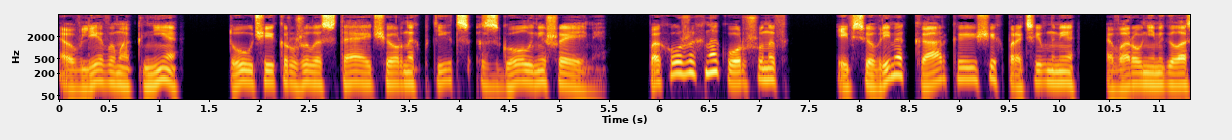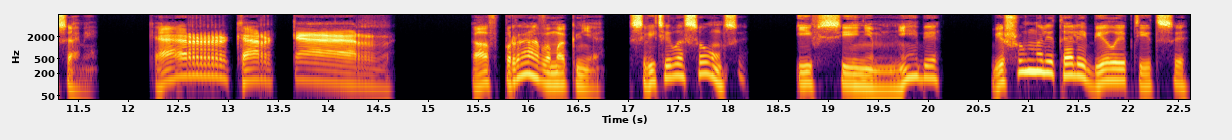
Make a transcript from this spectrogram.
А в левом окне тучей кружила стая черных птиц с голыми шеями, похожих на коршунов, и все время каркающих противными вороньими голосами. «Кар-кар-кар!» А в правом окне светило солнце, и в синем небе бесшумно летали белые птицы,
